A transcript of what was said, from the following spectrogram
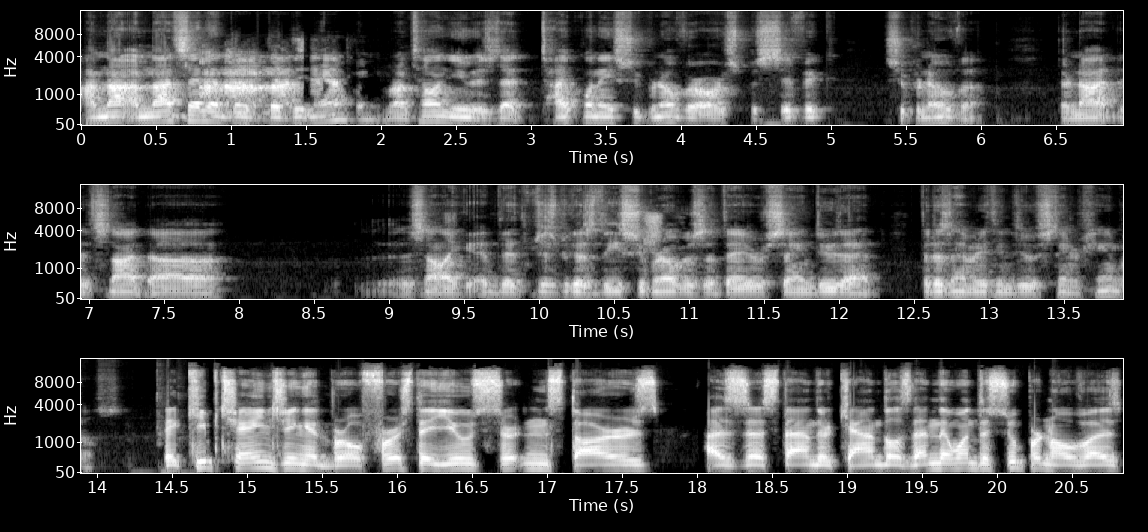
I'm not. I'm not saying that that, that didn't happen. What I'm telling you is that Type One A supernova are specific supernova. They're not. It's not. uh It's not like that just because these supernovas that they are saying do that. That doesn't have anything to do with standard candles. they keep changing it, bro. First they use certain stars as uh, standard candles, then they went to supernovas.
